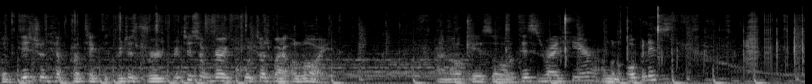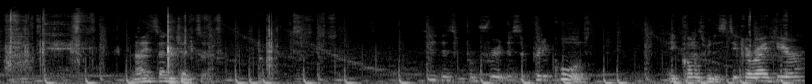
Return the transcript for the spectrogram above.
So this should help protect it, which is very, which is a very cool touch by Oloy and okay so this is right here. I'm to open it. Okay nice and gentle. See this is pretty cool. It comes with a sticker right here.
